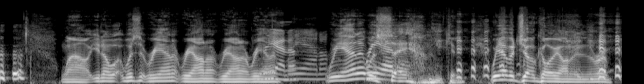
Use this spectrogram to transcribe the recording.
Wow. You know, was it Rihanna? Rihanna? Rihanna? Rihanna? Rihanna. Rihanna. Rihanna was Rihanna. saying, I'm kidding. We have a joke going on in the room.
